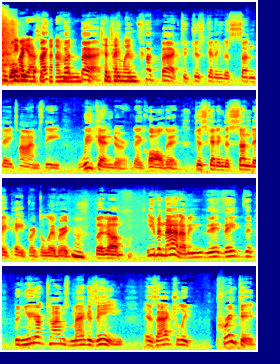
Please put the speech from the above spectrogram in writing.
and Well, I, CBS I FM cut and back. 10 I 10 did wins. cut back to just getting the Sunday Times, the Weekender they called it, just getting the Sunday paper delivered. Mm. But um, even that, I mean, they, they the, the New York Times magazine is actually printed.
